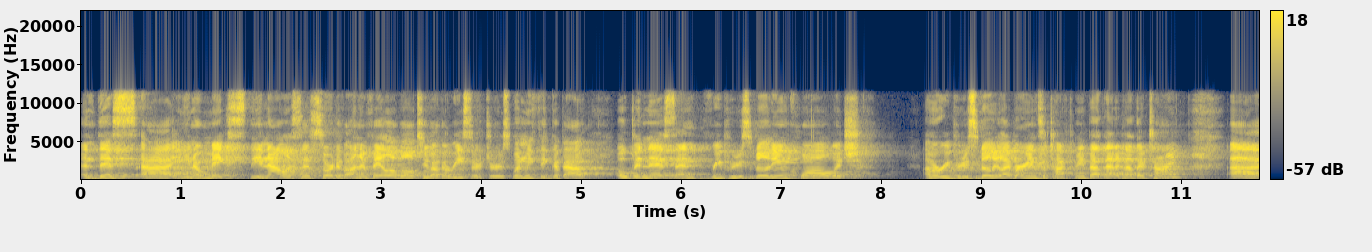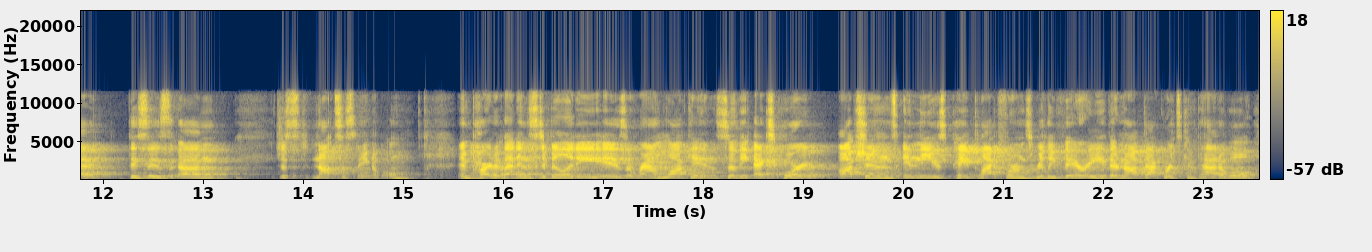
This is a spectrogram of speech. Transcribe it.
And this uh, you know, makes the analysis sort of unavailable to other researchers when we think about openness and reproducibility in qual, which I'm a reproducibility librarian, so talk to me about that another time. Uh, this is um, just not sustainable. And part of that instability is around lock-in. So the export options in these paid platforms really vary. They're not backwards compatible.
